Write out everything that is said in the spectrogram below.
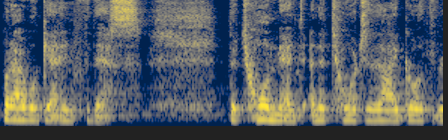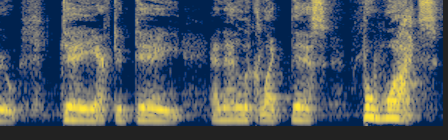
but I will get him for this. The torment and the torture that I go through day after day, and I look like this. For what?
